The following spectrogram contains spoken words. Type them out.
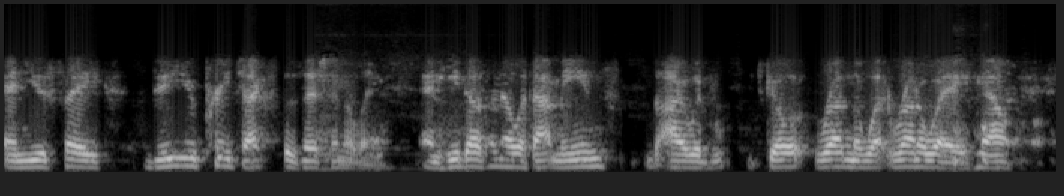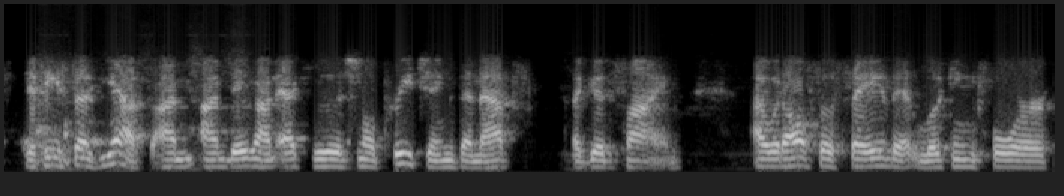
and you say, "Do you preach expositionally?" and he doesn't know what that means, I would go run the run away. Now, if he says, yes, I'm, I'm big on expositional preaching, then that's a good sign. I would also say that looking for,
